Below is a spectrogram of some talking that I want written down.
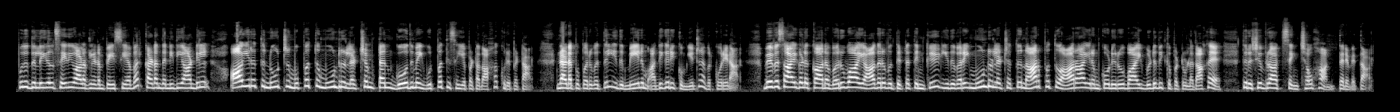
புதுதில்லியில் செய்தியாளர்களிடம் பேசிய அவர் கடந்த நிதியாண்டில் ஆயிரத்து நூற்று முப்பத்து மூன்று லட்சம் டன் கோதுமை உற்பத்தி செய்யப்பட்டதாக குறிப்பிட்டார். நடப்பு பருவத்தில் இது மேலும் அதிகரிக்கும் என்று அவர் கூறினார். விவசாயிகளுக்கான வருவாய் ஆதரவு திட்டத்தின் கீழ் இதுவரை மூன்று லட்சத்து நாற்பத்து ஆறாயிரம் கோடி ரூபாய் விடுவிக்கப்பட்டுள்ளதாக திரு சிவராஜ் சிங் சௌஹான் தெரிவித்தார்.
